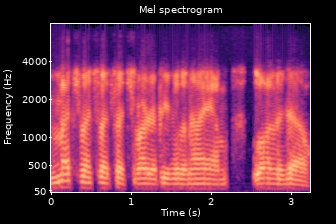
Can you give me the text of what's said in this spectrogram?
much, much, much, much smarter people than I am long ago.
